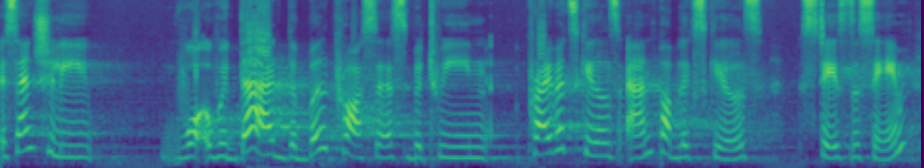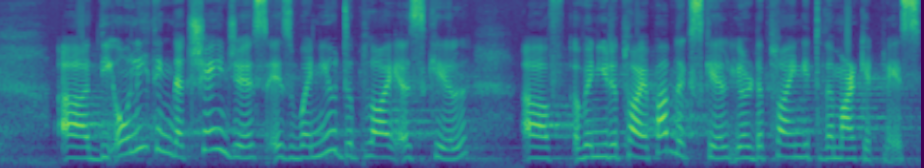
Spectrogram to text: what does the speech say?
essentially, with that, the build process between private skills and public skills stays the same. Uh, the only thing that changes is when you deploy a skill, uh, when you deploy a public skill, you're deploying it to the marketplace.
